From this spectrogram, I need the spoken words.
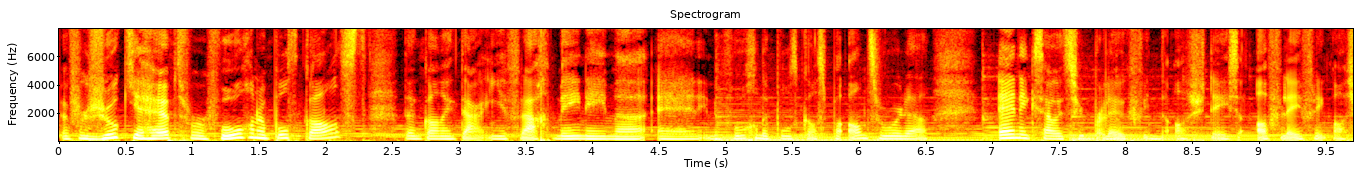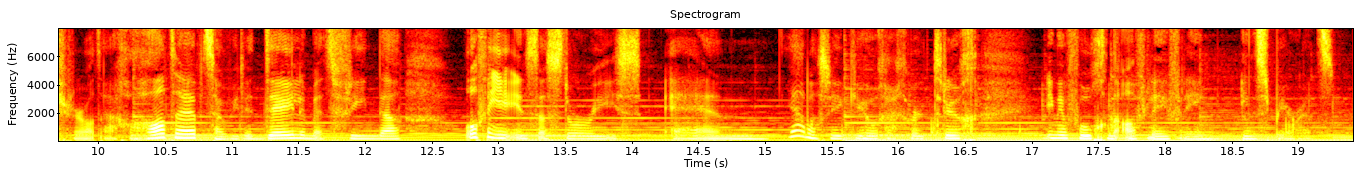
een verzoekje hebt voor een volgende podcast. Dan kan ik daar in je vraag meenemen en in de volgende podcast beantwoorden. En ik zou het super leuk vinden als je deze aflevering, als je er wat aan gehad hebt, zou willen delen met vrienden of in je Insta-stories. En ja, dan zie ik je heel graag weer terug in een volgende aflevering in Spirit.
